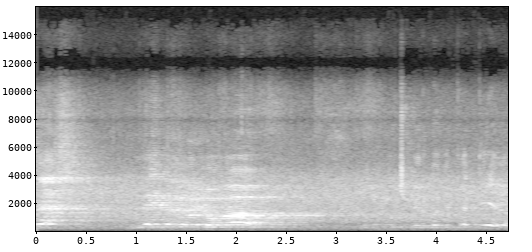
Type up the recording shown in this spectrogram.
Yes. Later, you know, uh, you put me in the theater.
